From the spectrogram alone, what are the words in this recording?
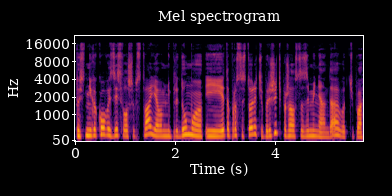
То есть никакого здесь волшебства слова я вам не придумаю. И это просто история, типа, решите, пожалуйста, за меня, да, вот, типа,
